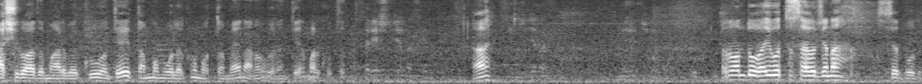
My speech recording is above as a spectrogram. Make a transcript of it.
ಆಶೀರ್ವಾದ ಮಾಡಬೇಕು ಅಂತೇಳಿ ತಮ್ಮ ಮೂಲಕ ಮತ್ತೊಮ್ಮೆ ನಾನು ವಿನಂತಿಯನ್ನು ಮಾಡ್ಕೋತೇನೆ. ಹಾಂ ಒಂದು ಐವತ್ತು ಸಾವಿರ ಜನ ಸೇರ್ಬೋದು.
